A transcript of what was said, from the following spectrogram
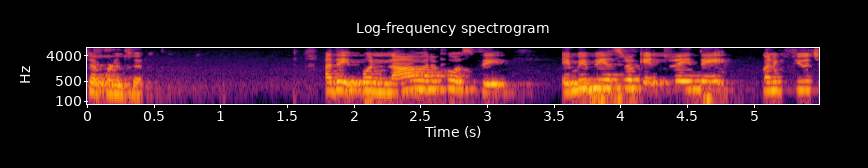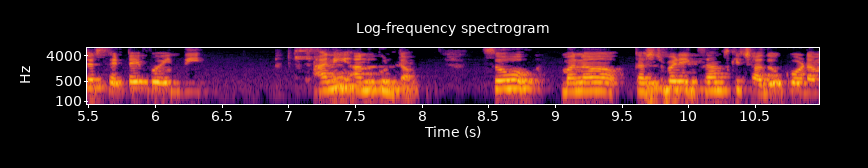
చెప్పడం జరుగుతుంది. అదే నా వరకు వస్తే ఎంబీబీఎస్లోకి ఎంటర్ అయితే మనకి ఫ్యూచర్ సెట్ అయిపోయింది అని అనుకుంటాం. సో మన కష్టపడి ఎగ్జామ్స్కి చదువుకోవడం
